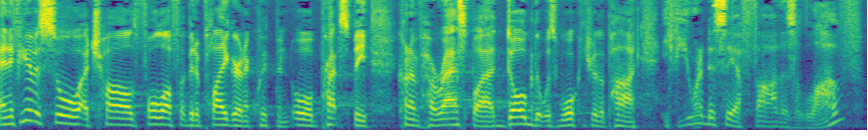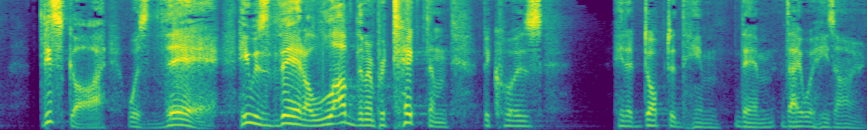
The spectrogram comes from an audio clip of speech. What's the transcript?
And if you ever saw a child fall off a bit of playground equipment or perhaps be kind of harassed by a dog that was walking through the park, if you wanted to see a father's love, this guy was there. He was there to love them and protect them because he'd adopted him, them. They were his own.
